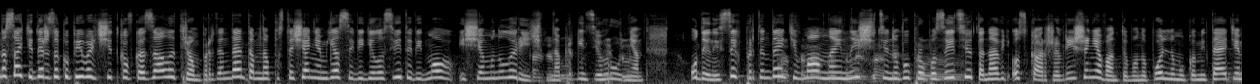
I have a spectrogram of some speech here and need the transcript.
На сайті Держзакупівель чітко вказали, трьом претендентам на постачання м'яса відділ освіти відмовив іще минулоріч, наприкінці грудня. Один із цих претендентів мав найнижчу цінову пропозицію та навіть оскаржив рішення в антимонопольному комітеті.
